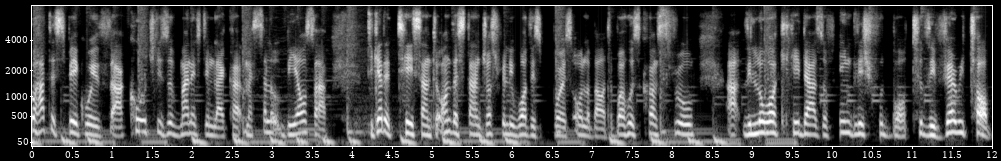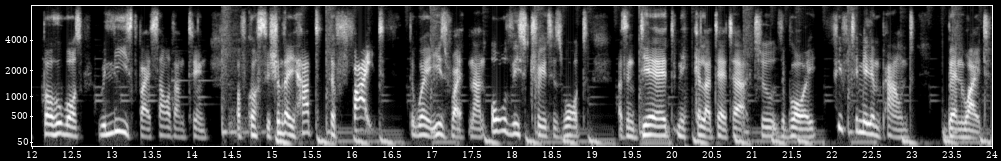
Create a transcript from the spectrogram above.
who had to speak with uh, coaches who've managed him like uh, Marcelo Bielsa to get a taste and to understand just really what this boy is all about. A boy who's come through uh, the lower cadres of English football to the very top, but who was released by Southampton. Of course, he showed that he had to fight the way he is right now. And all these traits is what has endeared Mikel Arteta to the boy, 50 million pound Ben White.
